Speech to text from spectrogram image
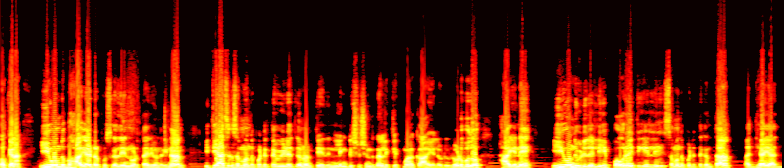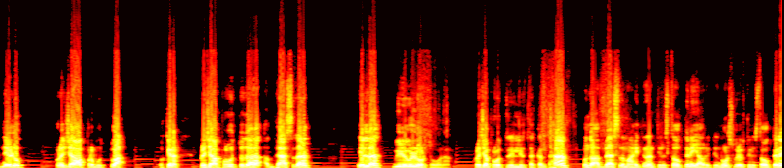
ಓಕೆನಾ ಈ ಒಂದು ಭಾಗ ಎರಡರ ಪುಸ್ತಕದಲ್ಲಿ ಏನ್ ನೋಡ್ತಾ ಇದೀವಿ ಅಂದ್ರೆ ಈಗ ಇತಿಹಾಸಕ್ಕೆ ಸಂಬಂಧಪಟ್ಟಿರ್ತ ವಿಡಿಯೋ ಅಂತ ಇದ್ದೀನಿ. ಲಿಂಕ್ ಡಿಸ್ಕ್ರಿಪ್ಷನ್ನಲ್ಲಿ ಕ್ಲಿಕ್ ಮಾಡಕ ಆ ಎಲ್ಲ ವಿಡಿಯೋ ನೋಡಬಹುದು ಹಾಗೇನೆ ಈ ಒಂದು ವಿಡಿಯೋದಲ್ಲಿ ಪೌರೈತಿಗೆಯಲ್ಲಿ ಸಂಬಂಧಪಟ್ಟಿರ್ತಕ್ಕಂಥ ಅಧ್ಯಾಯ ಹದಿನೇಳು, ಪ್ರಜಾಪ್ರಭುತ್ವ. ಓಕೆನಾ ಪ್ರಜಾಪ್ರಭುತ್ವದ ಅಭ್ಯಾಸದ ಎಲ್ಲ ವಿಡಿಯೋಗಳು ನೋಡ್ತಾ ಪ್ರಜಾಪ್ರಭುತ್ವದಲ್ಲಿ ಇರ್ತಕ್ಕಂತಹ ಒಂದು ಅಭ್ಯಾಸದ ಮಾಹಿತಿ ನಾನು ತಿಳಿಸ್ತಾ ಹೋಗ್ತೇನೆ. ಯಾವ ರೀತಿ ನೋಟ್ಸ್ ನೋಟ್ಸ್ಬೇಕು ತಿಳಿಸ್ತಾ ಹೋಗ್ತೇನೆ.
